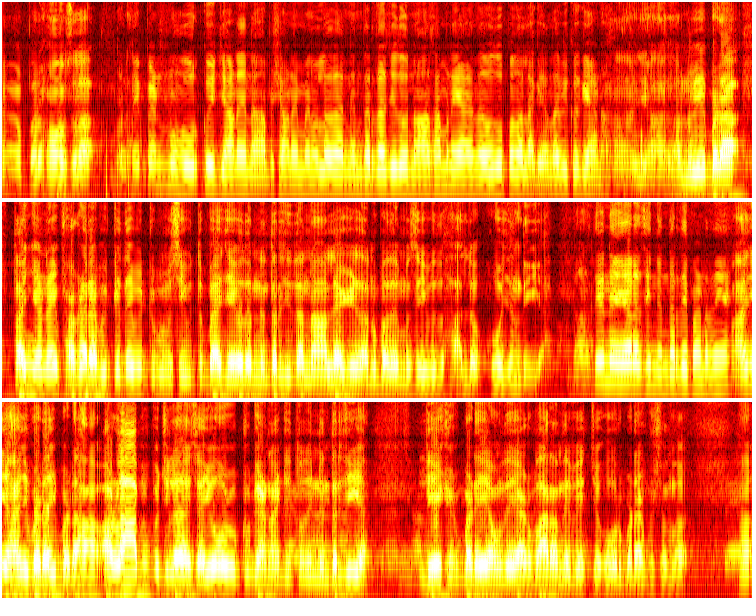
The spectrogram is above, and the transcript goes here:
ਹਾਂ ਪਰ ਹੌਸਲਾ ਬੜਾ। ਤੁਹਾਡੇ ਪਿੰਡ ਨੂੰ ਹੋਰ ਕੋਈ ਜਾਣੇ ਨਾ ਪਛਾਣੇ ਮੈਨੂੰ ਲੱਗਦਾ ਨਿੰਦਰ ਦਾ ਜਦੋਂ ਨਾਂ ਸਾਹਮਣੇ ਆ ਜਾਂਦਾ ਉਦੋਂ ਪਤਾ ਲੱਗ ਜਾਂਦਾ ਵੀ ਘਗਿਆਣਾ। ਹਾਂ ਜੀ ਹਾਂ ਸਾਨੂੰ ਇਹ ਬੜਾ ਤਾਂ ਨਹੀਂ ਫਖਰ ਹੈ ਵੀ ਕਿਤੇ ਵੀ ਮੁਸੀਬਤ ਪੈ ਜਾਏ ਉਦੋਂ ਨਿੰਦਰ ਜੀ ਦਾ ਨਾਮ ਲੈ ਕੇ ਸਾਨੂੰ ਪਤਾ ਮੁਸੀਬਤ ਹੱਲ ਹੋ ਜਾਂਦੀ ਆ। ਦੱਸਦੇ ਨੇ ਯਾਰ ਅਸੀਂ ਨਿੰਦਰ ਦੇ ਪਿੰਡ ਦੇ ਆ। ਹਾਂਜੀ ਬੜਾ ਹੀ ਬੜਾ ਹਾਂ। ਅਗਲਾ ਆਪ ਹੀ ਪੁੱਛ ਲਿਆ ਸਹੀ ਉਹ ਘੁਗਿਆਣਾ ਜਿੱਥੋਂ ਦੀ ਨਿੰਦਰ ਜੀ ਆ? ਲੇਖਕ ਬੜੇ ਆਉਂਦੇ ਆ ਅਖਬਾਰਾਂ ਦੇ ਵਿੱਚ ਹੋਰ ਬੜਾ ਕੁਝ ਹੁੰਦਾ। ਹਾਂ।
